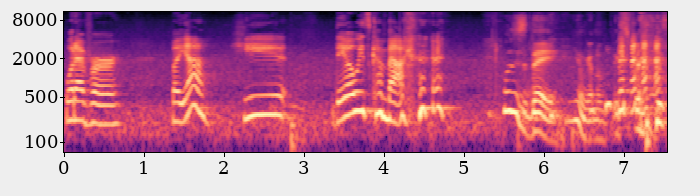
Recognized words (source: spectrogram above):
whatever. But yeah, he they always come back. what is this they? You don't got no experience.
